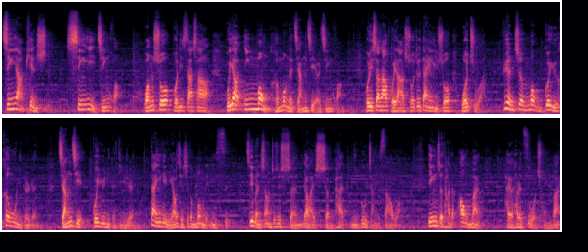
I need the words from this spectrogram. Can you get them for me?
惊讶片时，心意惊惶。王说：“菩提沙沙啊，不要因梦和梦的讲解而惊惶。”菩提沙沙回答说：“就是但以理说，我主啊，愿这梦归于恨恶你的人，讲解归于你的敌人。”但以理了解这个梦的意思，基本上就是神要来审判尼布甲尼撒王，因着他的傲慢，还有他的自我崇拜，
